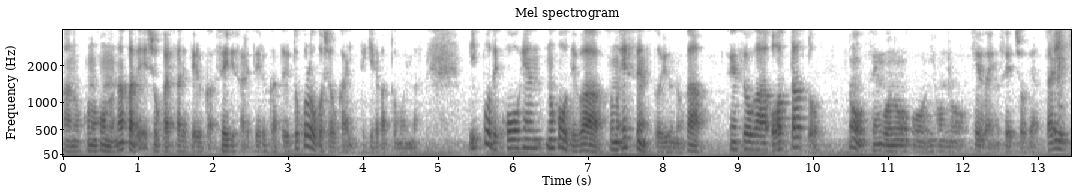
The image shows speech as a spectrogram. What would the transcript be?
あのこの本の中で紹介されているか整理されているかというところをご紹介できればと思います。一方で後編の方ではそのエッセンスというのが戦争が終わった後の戦後の日本の経済の成長であったり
